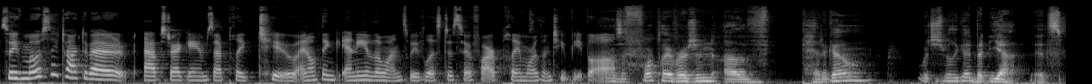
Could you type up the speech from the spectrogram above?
So we've mostly talked about abstract games that play two. I don't think any of the ones we've listed so far play more than two people. There's a four player version of Pentago, which is really good. But yeah, it's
